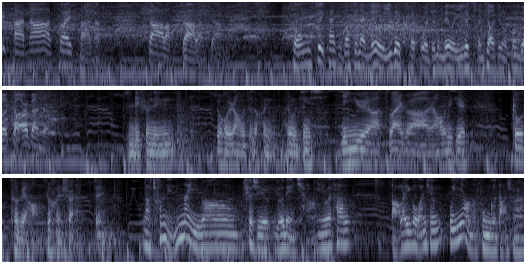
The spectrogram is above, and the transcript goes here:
帅惨呐，帅惨呐，炸了，炸了，炸了！从最开始到现在，没有一个纯，我觉得没有一个纯跳这种风格跳二班的。李春林就会让我觉得很很有惊喜，音乐啊、swag 啊，然后那些都特别好，就很帅。对，那春林那一 round 确实有有点强，因为他打了一个完全不一样的风格打出来了，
